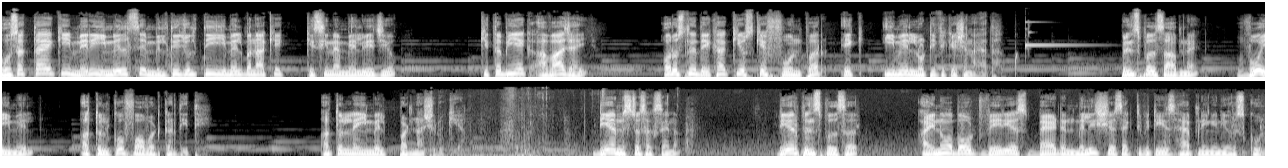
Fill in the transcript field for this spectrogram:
हो सकता है कि मेरी ईमेल से मिलती जुलती ईमेल बना के किसी ने मेल भेजी हो कि तभी एक आवाज़ आई और उसने देखा कि उसके फ़ोन पर एक ईमेल नोटिफिकेशन आया था। प्रिंसिपल साहब ने वो ईमेल अतुल को फॉरवर्ड कर दी थी। अतुल ने ईमेल पढ़ना शुरू किया। Dear Mr Saxena dear principal sir I know about various bad and malicious activities happening in your school.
